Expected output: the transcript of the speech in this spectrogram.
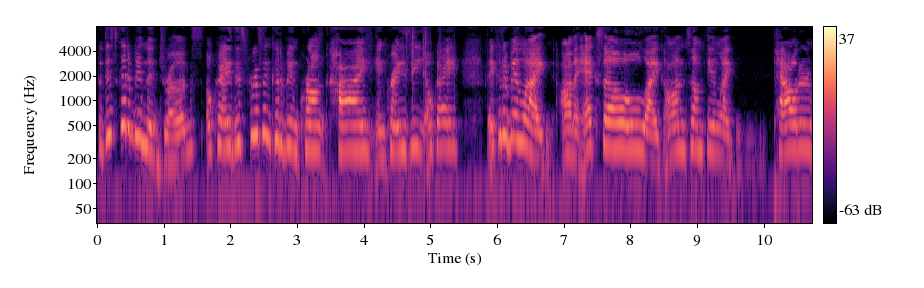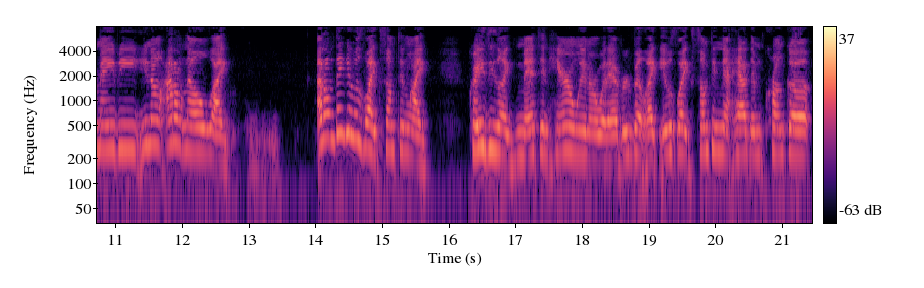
but this could have been the drugs okay this person could have been crunk high and crazy okay they could have been like on an exo, like on something like powder, maybe. You know, I don't know. Like, I don't think it was like something like crazy, like meth and heroin or whatever, but like it was like something that had them crunk up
